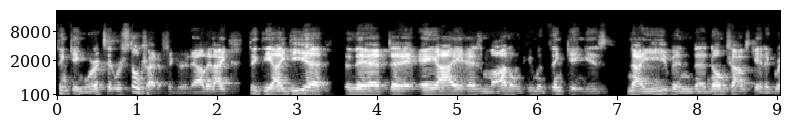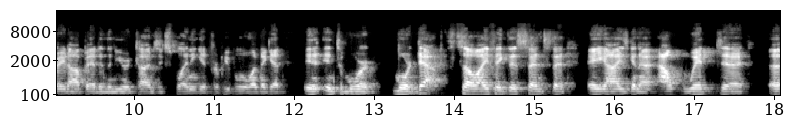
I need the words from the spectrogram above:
thinking works, and we're still trying to figure it out. And I think the idea that uh, AI has modeled human thinking is naive. And uh, Noam Chomsky had a great op-ed in the New York Times explaining it for people who want to get in, into more more depth. So I think this sense that AI is going to outwit uh, uh,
